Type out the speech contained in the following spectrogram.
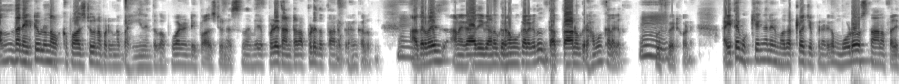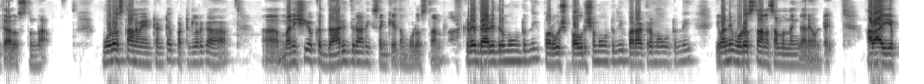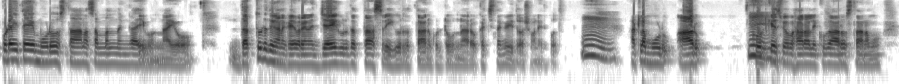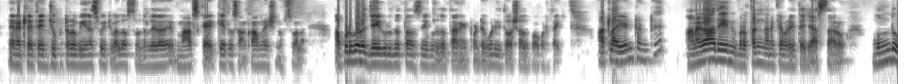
వంద నెగిటివ్లు ఉన్న ఒక్క పాజిటివ్ ఉన్నప్పటికీ ఉన్న బహీన్ ఎంత గొప్పవాడండి పాజిటివ్నెస్ మీరు ఎప్పుడైతే అంటారో అప్పుడే దత్తానుగ్రహం కలుగుతుంది. అదర్వైజ్ అనగాదేవి అనుగ్రహము కలగదు దత్తానుగ్రహము కలగదు. గుర్తుపెట్టుకోండి. అయితే ముఖ్యంగా నేను మొదట్లో చెప్పినట్టుగా మూడో స్థాన ఫలితాలు వస్తున్నా మూడో స్థానం ఏంటంటే పర్టికులర్గా మనిషి యొక్క దారిద్రానికి సంకేతం మూడో స్థానం అక్కడే దారిద్రము ఉంటుంది పౌరుష పౌరుషము ఉంటుంది పరాక్రమం ఉంటుంది ఇవన్నీ మూడో స్థాన సంబంధంగానే ఉంటాయి. అలా ఎప్పుడైతే మూడో స్థాన సంబంధంగా ఇవి ఉన్నాయో దత్తుడిది కనుక ఎవరైనా జయ గురుదత్త శ్రీ గురుదత్త అనుకుంటూ ఉన్నారో ఖచ్చితంగా ఈ దోషం అనేది పోతుంది. అట్లా మూడు ఆరు. కోర్టు కేసు వ్యవహారాలు ఎక్కువగా ఆరో స్థానము. లేనట్లయితే జూపిటర్ వీనస్ వీటి వల్ల వస్తుంటుంది లేదా మార్స్ కేతు కాంబినేషన్స్ వల్ల. అప్పుడు కూడా జయ గురుదత్త శ్రీ గురుదత్త అనేటువంటివి కూడా ఈ దోషాలు పోగొడతాయి. అట్లా ఏంటంటే అనగాదేవి వ్రతం గనక ఎవరైతే చేస్తారో ముందు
